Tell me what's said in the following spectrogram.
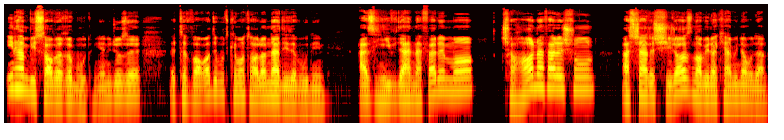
این هم بی سابقه بود. یعنی جز اتفاقاتی بود که ما تا حالا ندیده بودیم. از 17 نفر ما چهار نفرشون از شهر شیراز نابینا کمینا بودن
